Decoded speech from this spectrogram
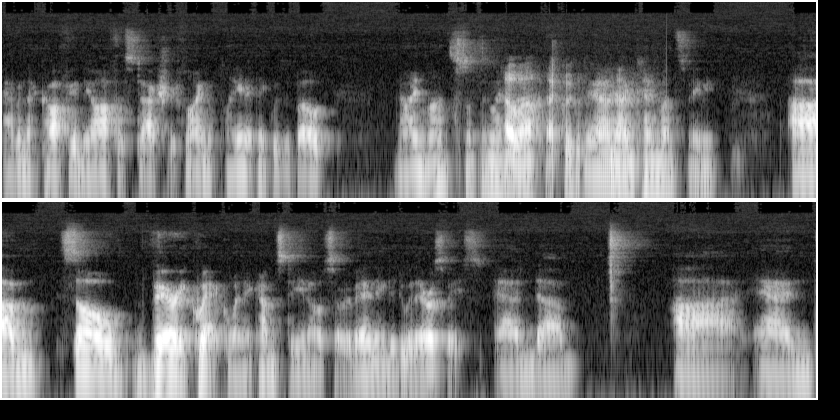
having that coffee in the office to actually flying the plane I think was about nine months something like oh that. wow that quickly yeah, yeah. nine ten months maybe um, so very quick when it comes to you know sort of anything to do with aerospace and um, uh, and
